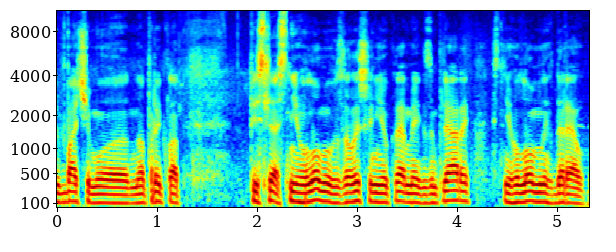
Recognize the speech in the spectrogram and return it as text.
бачимо, наприклад, після сніголомів залишені окремі екземпляри сніголомних дерев,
